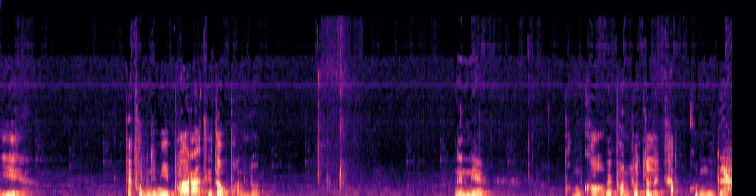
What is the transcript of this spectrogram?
เอีย แต่ผมจะมีภาระที่ต้องผ่อนรถเงินเนี้ยผมขอไปผ่อนรถก่อนเลยครับ คุณดา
